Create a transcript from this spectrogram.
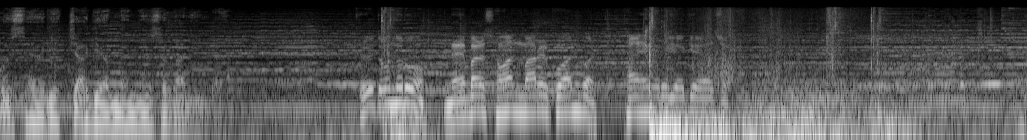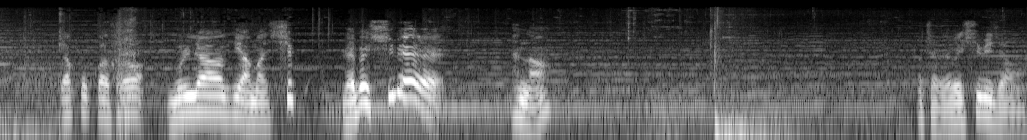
모세하기 짝이 없는 녀석 아닌가. 그 돈으로 내발 성한 말을 구한 걸 다행으로 여겨야죠. 약국 가서 물약이 아마 10 레벨 10에 했나? 맞죠 레벨 10이죠.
